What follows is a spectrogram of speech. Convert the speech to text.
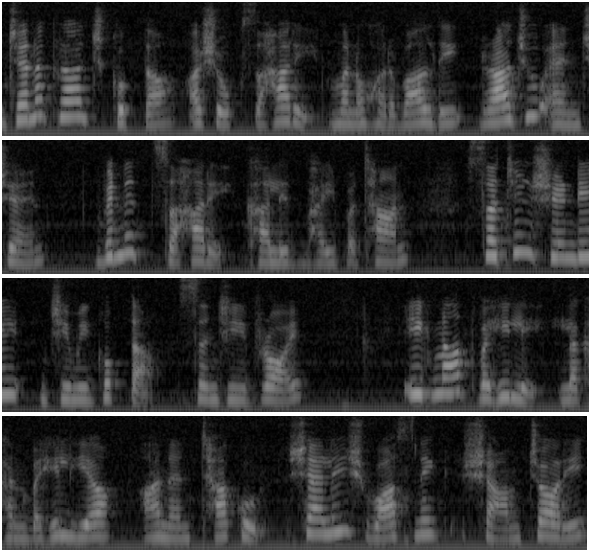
जनकराज गुप्ता, अशोक सहारे, मनोहर वाल्दे, राजू एन जैन, विनित सहारे, खालिद भाई पठान, सचिन शिंडे जिमी गुप्ता, संजीव रॉय एकनाथ वहीले लखन बहेलिया, आनंद ठाकुर, शैलेश वासनिक, श्याम चौरे,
